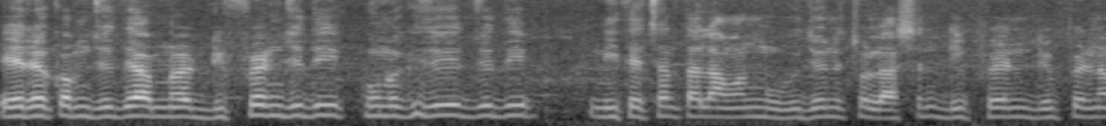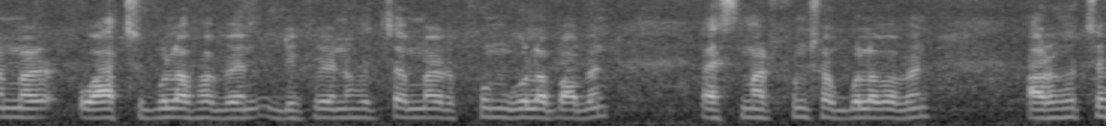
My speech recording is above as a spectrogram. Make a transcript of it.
এরকম যদি আমরা ডিফারেন্ট যদি কোনো কিছু যদি নিতে চান, তাহলে আমার মুভির জন্য চলে আসেন। ডিফারেন্ট ডিফারেন্ট আপনার ওয়াচগুলো পাবেন। ডিফারেন্ট হচ্ছে আপনার ফোনগুলো পাবেন। স্মার্টফোন সবগুলো পাবেন। আর হচ্ছে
